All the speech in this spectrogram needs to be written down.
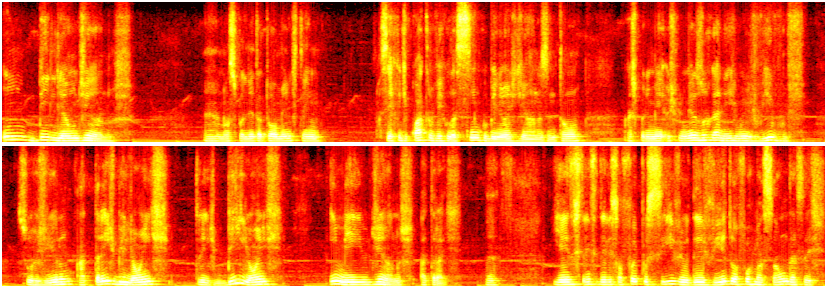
um bilhão de anos. É, nosso planeta atualmente tem cerca de 4,5 bilhões de anos, então prime os primeiros organismos vivos surgiram há 3 bilhões, 3 bilhões e meio de anos atrás. Né? E a existência deles só foi possível devido à formação dessas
